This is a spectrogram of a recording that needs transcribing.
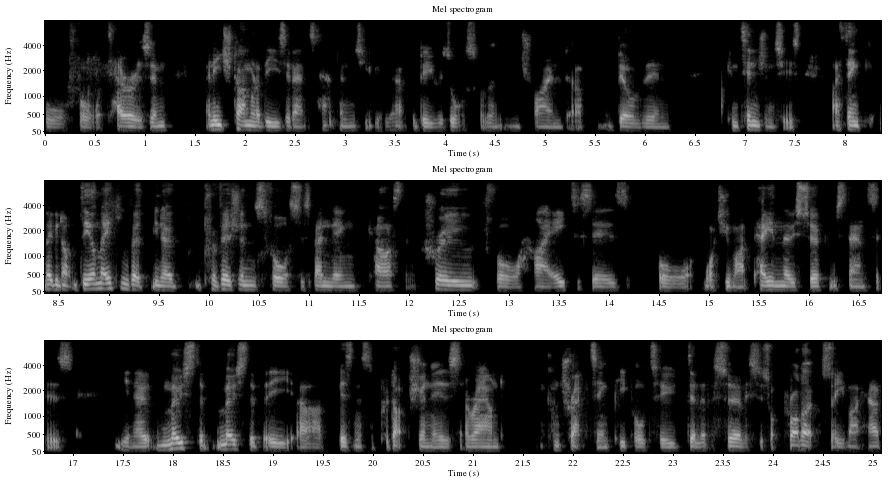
or for terrorism. And each time one of these events happens you have to be resourceful and, and try and uh, build in contingencies. I think maybe not deal making but you know provisions for suspending cast and crew for hiatuses for what you might pay in those circumstances you know most of most of the uh, business of production is around contracting people to deliver services or products. So you might have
